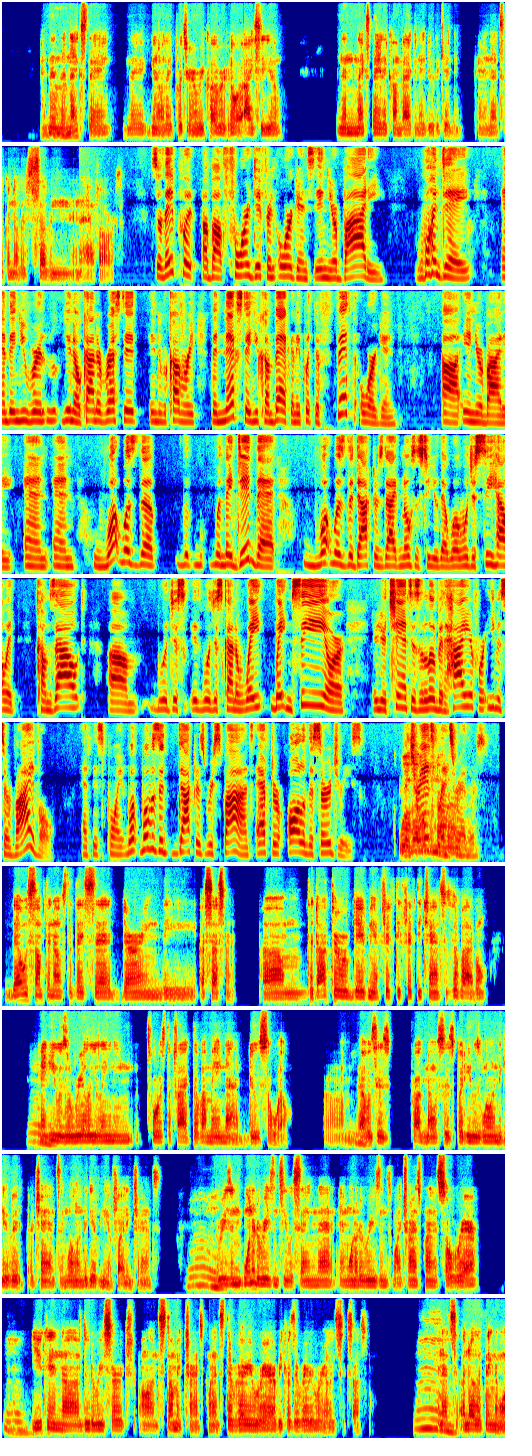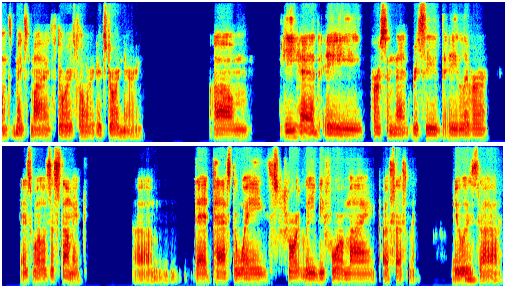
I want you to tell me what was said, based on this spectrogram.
And then the next day, they you know they put you in recovery or ICU, and then the next day they come back and they do the kidney, and that took another seven and a half hours. So they put about four different organs in your body one day, and then you were you know kind of rested in the recovery. The next day you come back and they put the fifth organ uh, in your body, and and what was the the, when they did that, what was the doctor's diagnosis to you that, well, we'll just see how it comes out. Um, we'll just, we'll just kind of wait, wait and see, or your chance is a little bit higher for even survival at this point. What, what was the doctor's response after all of the surgeries? Well, the transplants, another, rather. That was something else that they said during the assessment. Um, the doctor gave me a 50 50 chance of survival. Mm. And he was really leaning towards the fact of I may not do so well. Um. That was his prognosis, but he was willing to give it a chance and willing to give me a fighting chance. Mm. The reason, one of the reasons he was saying that, and one of the reasons why transplant is so rare, mm-hmm. you can uh, do the research on stomach transplants. They're very rare because they're very rarely successful. Mm. And that's another thing that makes my story so extraordinary. Um, he had a person that received a liver as well as a stomach um, that passed away shortly before my assessment. It mm-hmm. was, uh,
